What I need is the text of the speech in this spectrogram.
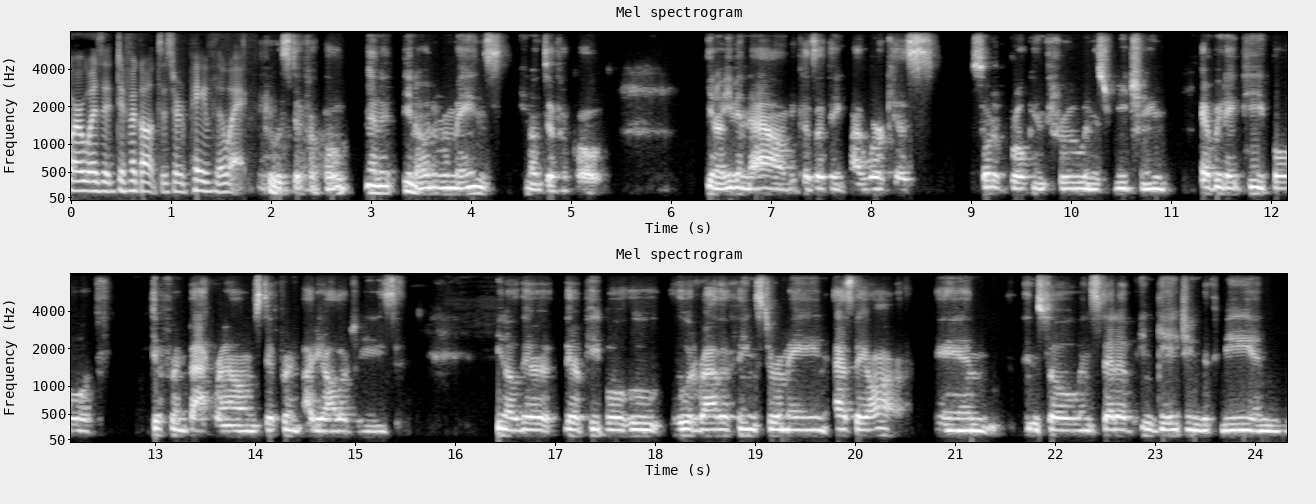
Or was it difficult to sort of pave the way? It was difficult. And it, you know, it remains, you know, difficult. You know, even now, because I think my work has sort of broken through and is reaching everyday people different backgrounds, different ideologies. You know, there there are people who who would rather things to remain as they are. And and so instead of engaging with me and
